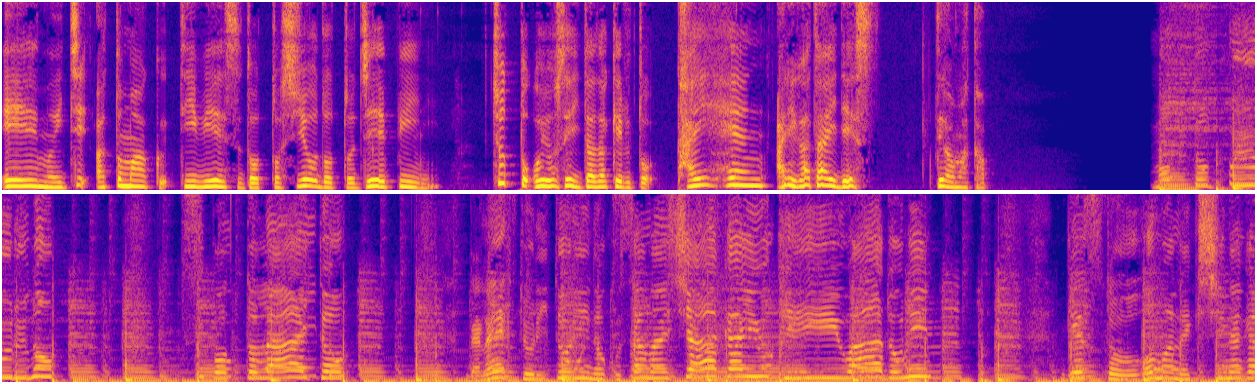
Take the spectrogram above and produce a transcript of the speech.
am1-tbs.co.jp にちょっとお寄せいただけると大変ありがたいです。ではまた。もっとプールのスポットライト。誰一人取り残さない社会をキーワードに。ゲストをお招きしなが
